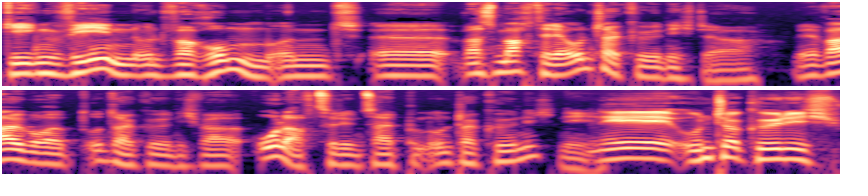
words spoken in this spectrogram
Gegen wen und warum und äh, was machte der Unterkönig da? Wer war überhaupt Unterkönig? War Olaf zu dem Zeitpunkt Unterkönig? Nee. nee, Unterkönig,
